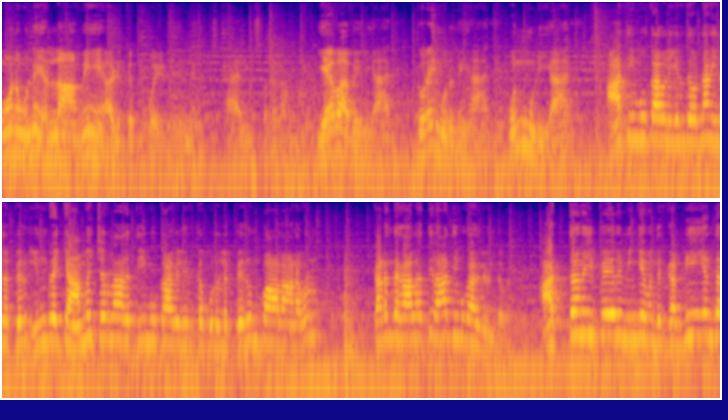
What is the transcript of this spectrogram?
போன உடனே எல்லாமே அழுக்க போயிடுதுன்னு. ஸ்டாலின் சொல்லலாமா? ஏவாவேலு யார்? துரைமுருகன் யார்? பொன்முடி யார்? அதிமுகவில் இருந்தவர் தான் இதில் பெரும் இன்றைக்கு அமைச்சர்களாக திமுகவில் இருக்கக்கூடிய பெரும்பாலானவர்கள் கடந்த காலத்தில் அதிமுகவில் இருந்தவர் அத்தனை பேரும் இங்கே வந்திருக்கார் நீ எந்த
